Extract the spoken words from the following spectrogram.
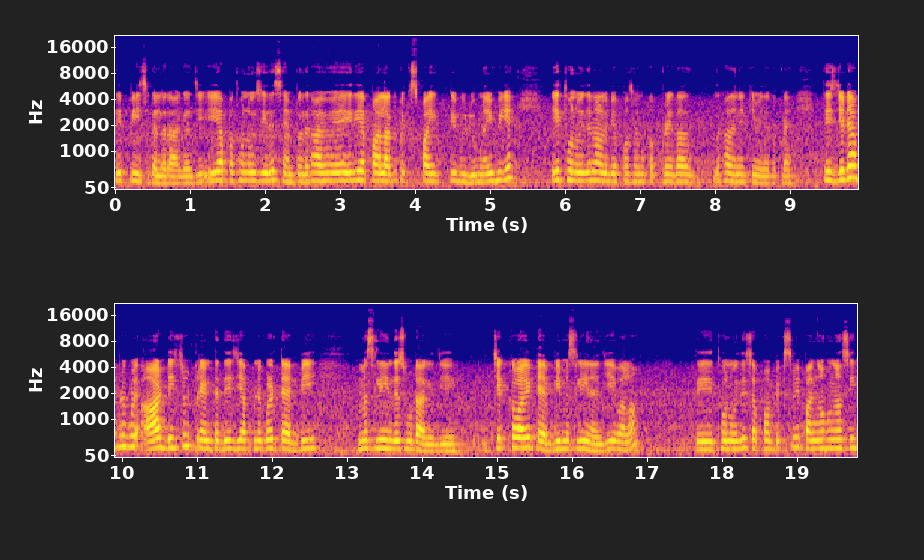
ਤੇ ਪੀਚ ਕਲਰ ਆ ਗਿਆ ਜੀ। ਇਹ ਆਪਾਂ ਤੁਹਾਨੂੰ ਇਹਦੇ ਸੈਂਪਲ ਦਿਖਾਏ ਹੋਏ ਆ, ਇਹਦੀ ਆਪਾਂ ਅਲੱਗ ਪਿਕਸ ਪਾਈ ਕੇ ਵੀਡੀਓ ਬਣਾਈ ਹੋਈ ਹੈ। ਇਹ ਤੁਹਾਨੂੰ ਇਹਦੇ ਨਾਲ ਵੀ ਆਪਾਂ ਤੁਹਾਨੂੰ ਕੱਪੜੇ ਦਾ ਦਿਖਾ ਦਿੰਦੇ ਹਾਂ ਕਿਵੇਂ ਦਾ ਕੱਪੜਾ ਹੈ। ਤੇ ਜਿਹੜੇ ਆਪਣੇ ਕੋਲੇ ਆ ਡਿਜੀਟਲ ਪ੍ਰਿੰਟ ਦੇ ਜੀ, ਆਪਣੇ ਕੋਲ ਟੈਬੀ ਮਸਲੀਨ ਦੇ ਸੂਟ ਆ ਗਏ ਜੀ। ਚਿੱਕ ਵਾਲੀ ਟੈਬੀ ਮਸਲੀਨ ਹੈ ਜੀ ਇਹ ਵਾਲਾ। ਤੇ ਤੁਹਾਨੂੰ ਇਹਦੇ ਚ ਆਪਾਂ ਪਿਕਸ ਵੀ ਪਾਈਆਂ ਹੋਈਆਂ ਸੀ।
